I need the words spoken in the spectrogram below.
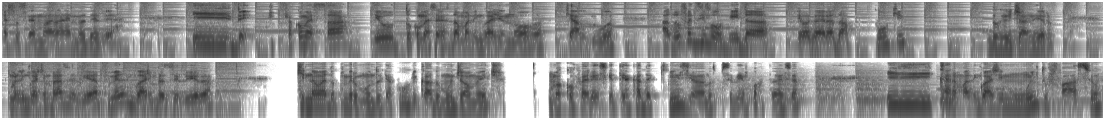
essa semana é meu dever. E, bem, para começar, eu tô começando a estudar uma linguagem nova, que é a Lua. A Lua foi desenvolvida pela galera da PUC, do Rio de Janeiro. Uma linguagem brasileira, a primeira linguagem brasileira que não é do primeiro mundo, que é publicado mundialmente. Uma conferência que tem a cada 15 anos, pra você ver a importância. E, cara, uma linguagem muito fácil.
